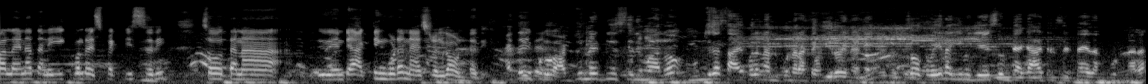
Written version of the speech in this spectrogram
వాళ్ళైనా తన ఈక్వల్ రెస్పెక్ట్ ఇస్తుంది. సో తన ఏంటి యాక్టింగ్ కూడా నేచురల్గా ఉంటది. అయితే ఇప్పుడు అర్జున్ రెడ్డి సినిమాలో ముందుగా సాయి పల్లవిని అనుకున్నారంట హీరోయిన్ అని. సో ఒకవేళ ఈమె చేస్తుంటే ఆ క్యారెక్టర్ సెట్ అయ్యేది అనుకుంటున్నారా?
